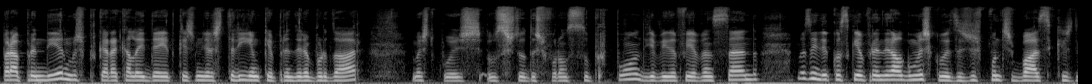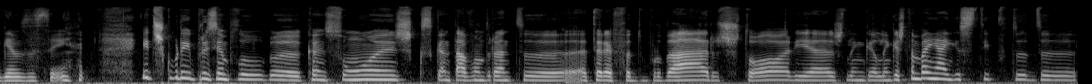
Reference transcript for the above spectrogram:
para aprendermos, porque era aquela ideia de que as mulheres teriam que aprender a bordar mas depois os estudos foram se superpondo e a vida foi avançando, mas ainda consegui aprender algumas coisas, os pontos básicos, digamos assim. E descobri, por exemplo, uh, canções que se cantavam durante a tarefa de bordar, histórias, linga-lingas. Também há esse tipo de, de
